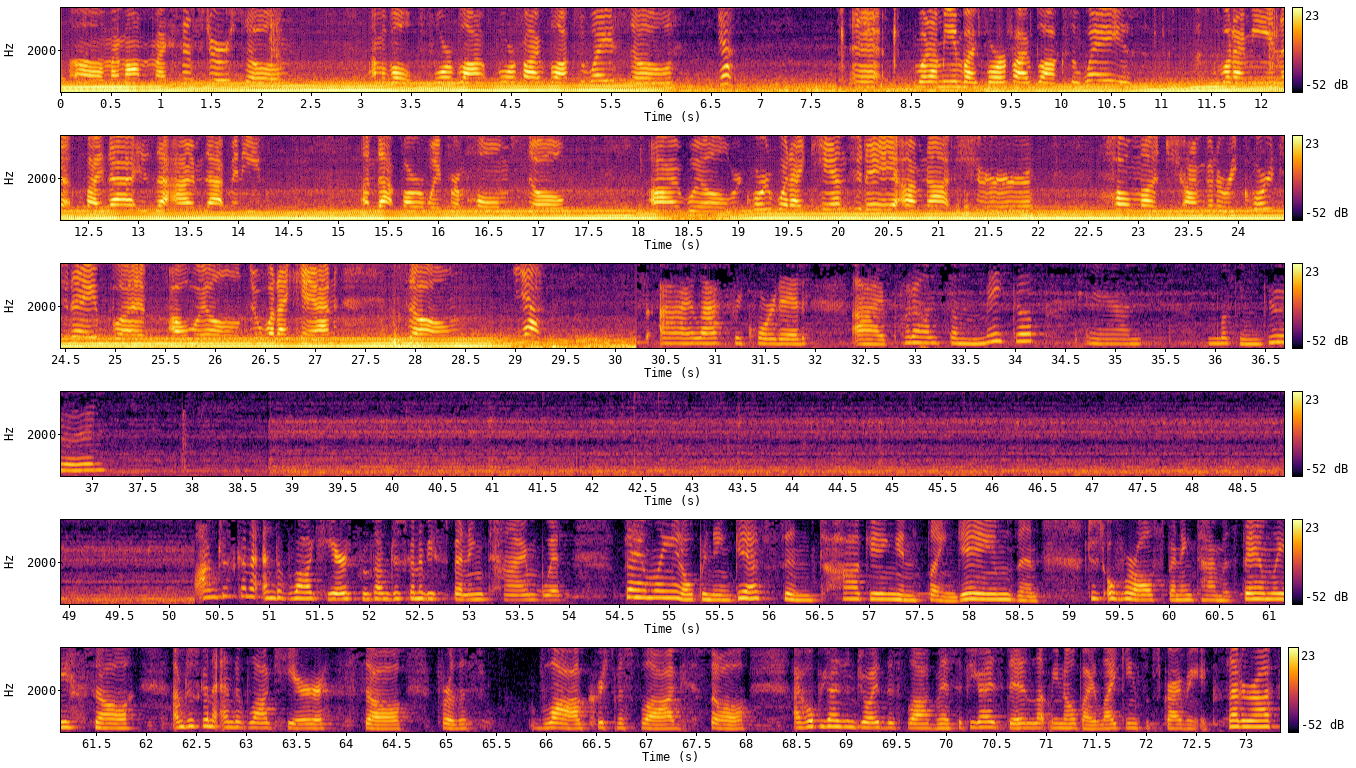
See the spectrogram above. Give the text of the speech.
uh, my mom and my sister. So I'm about four block, four or five blocks away. So yeah, and what I mean by four or five blocks away is what I mean by that is that I'm that many, I'm that far away from home. So I will record what I can today. I'm not sure how much I'm going to record today, but I will do what I can. So, yeah. Since I last recorded, I put on some makeup and I'm looking good. I'm just gonna end the vlog here since I'm just gonna be spending time with family and opening gifts and talking and playing games and just overall spending time with family. So I'm just gonna end the vlog here. So for this vlog, Christmas vlog. So I hope you guys enjoyed this vlogmas. If you guys did, let me know by liking, subscribing, etc.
